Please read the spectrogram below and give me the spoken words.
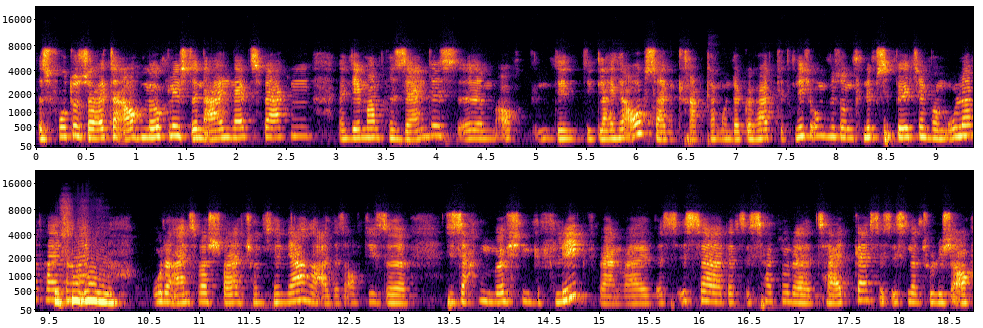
das Foto sollte auch möglichst in allen Netzwerken, in denen man präsent ist, ähm, auch die, die gleiche Aussagekraft haben. Und da gehört jetzt nicht irgendwie so ein Knipsebildchen vom Urlaub halt rein oder eins, was vielleicht schon zehn Jahre alt ist. Auch diese, die Sachen möchten gepflegt werden, weil das ist ja, das ist halt nur der Zeitgeist. Das ist natürlich auch,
